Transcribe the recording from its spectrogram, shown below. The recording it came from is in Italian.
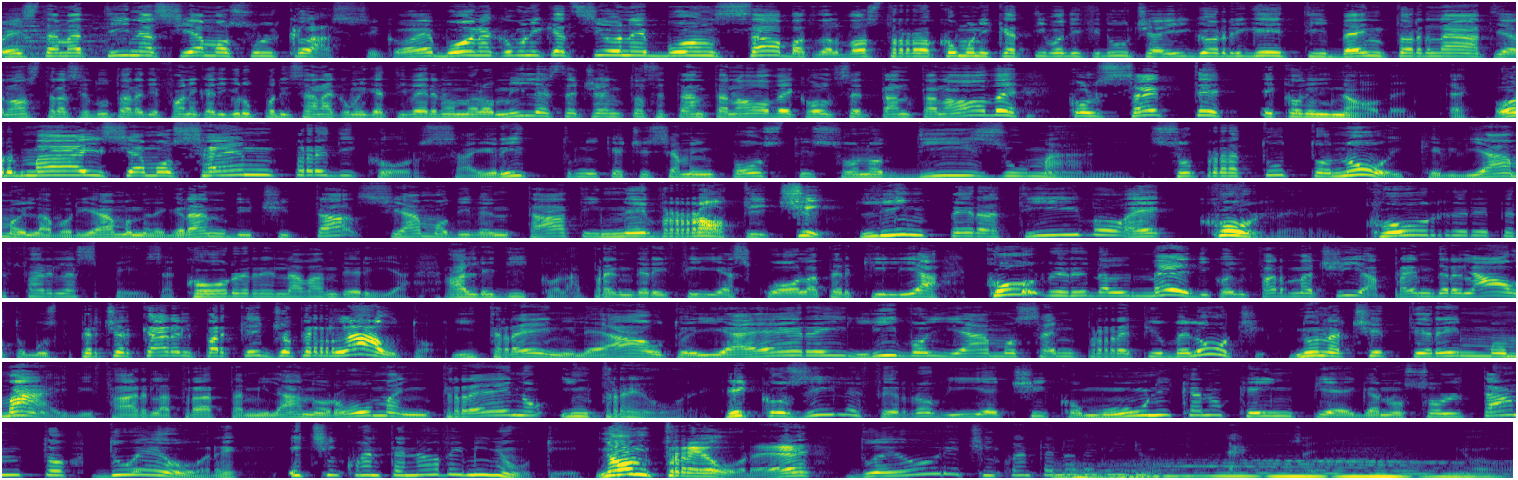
Questa mattina siamo sul classico, eh? Buona comunicazione e buon sabato dal vostro comunicativo di fiducia Igor Righetti. Bentornati alla nostra seduta radiofonica di gruppo di sana comunicattiveria numero 1679 col 79, col 7 e con il 9. Eh. Ormai siamo sempre di corsa, i ritmi che ci siamo imposti sono disumani. Soprattutto noi che viviamo e lavoriamo nelle grandi città siamo diventati nevrotici. L'imperativo è correre. Correre per fare la spesa, correre in lavanderia, all'edicola, prendere i figli a scuola per chi li ha, correre dal medico in farmacia, prendere l'autobus per cercare il parcheggio per l'auto. I treni, le auto e gli aerei li vogliamo sempre più veloci. Non accetteremmo mai di fare la tratta Milano-Roma in treno in tre ore. E così le ferrovie ci comunicano che impiegano soltanto due ore e 59 minuti. Non tre ore, eh? Due ore e 59 minuti. Eh.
